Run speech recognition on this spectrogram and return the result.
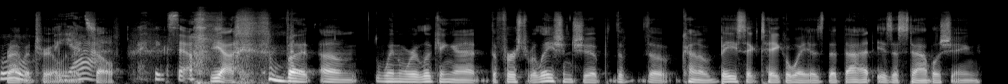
Ooh, rabbit trail in yeah, itself. I think so. yeah but um, when we're looking at the first relationship the the kind of basic takeaway is that that is establishing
